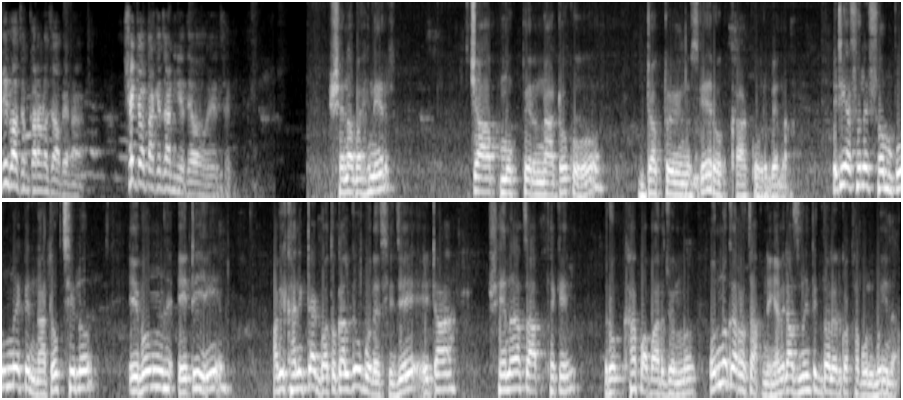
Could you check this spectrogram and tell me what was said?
নির্বাচন করানো যাবে না, সেটাও তাকে জানিয়ে দেওয়া হয়েছে। সেনাবাহিনীর চাপ মুক্তের নাটকও ডক্টর ইউনুসকে রক্ষা করবে না। এটি আসলে সম্পূর্ণ একটি নাটক ছিল এবং এটি আমি খানিকটা গতকালকেও বলেছি যে এটা সেনা চাপ থেকে রক্ষা পাবার জন্য অন্য কারও চাপ নেই। আমি রাজনৈতিক দলের কথা বলবোই না।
